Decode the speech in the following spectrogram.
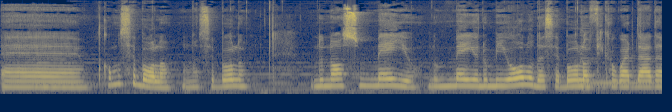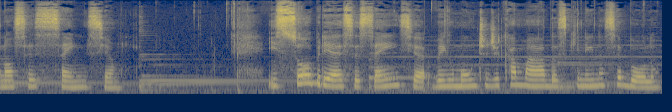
É, como cebola, uma cebola. No nosso meio, no meio, no miolo da cebola fica guardada a nossa essência. E sobre essa essência vem um monte de camadas, que nem na cebola.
